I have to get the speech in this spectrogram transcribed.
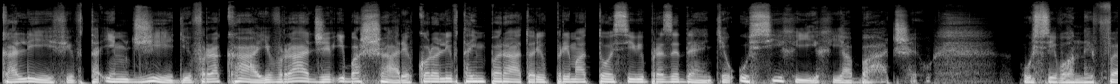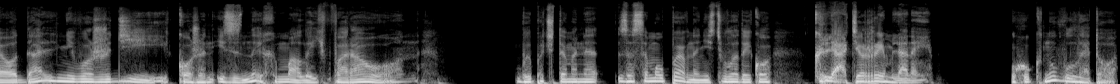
Каліфів та імджідів, ракаїв, раджів і башарів, королів та імператорів, приматосів і президентів, усіх їх я бачив. Усі вони феодальні вожді, кожен із них малий фараон. Вибачте мене за самовпевненість, владико, кляті римляни. гукнув лето.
